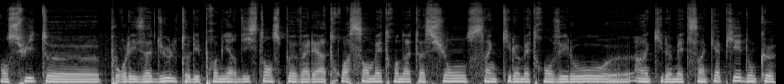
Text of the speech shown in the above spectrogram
ensuite, euh, pour les adultes, les premières distances peuvent aller à 300 mètres en natation, 5 km en vélo, euh, 1 km 5 à pied. Donc euh,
